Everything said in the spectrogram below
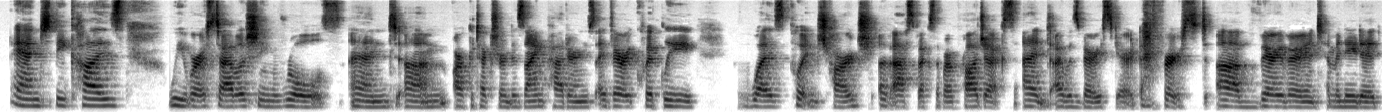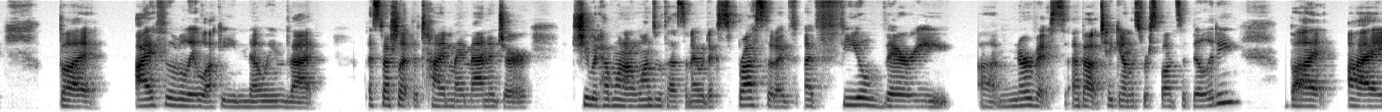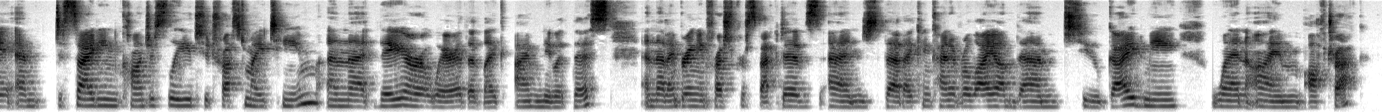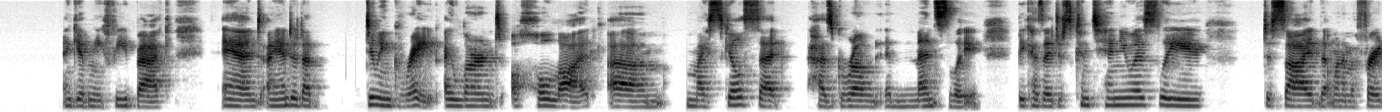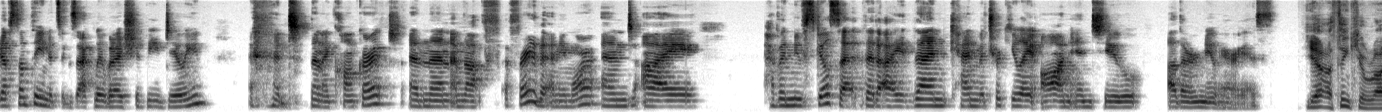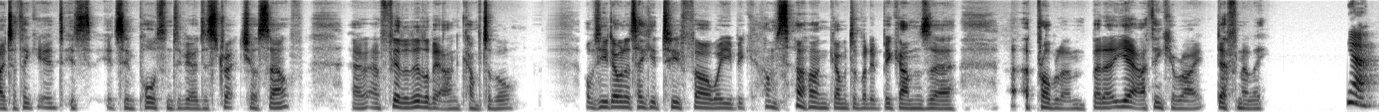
And because we were establishing roles and um, architecture and design patterns, I very quickly was put in charge of aspects of our projects. And I was very scared at first, uh, very, very intimidated. But I feel really lucky knowing that, especially at the time, my manager, she would have one on ones with us, and I would express that I've, I feel very um, nervous about taking on this responsibility but I am deciding consciously to trust my team and that they are aware that like I'm new at this and that I'm bringing fresh perspectives and that I can kind of rely on them to guide me when I'm off track and give me feedback. And I ended up doing great. I learned a whole lot. Um, my skill set has grown immensely because I just continuously decide that when I'm afraid of something, it's exactly what I should be doing. And then I conquer it. And then I'm not afraid of it anymore. And I have a new skill set that I then can matriculate on into other new areas. Yeah, I think you're right. I think it, it's it's important to be able to stretch yourself and, and feel a little bit uncomfortable. Obviously, you don't want to take it too far where you become so uncomfortable it becomes a, a problem. But uh, yeah, I think you're right. Definitely. Yeah,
